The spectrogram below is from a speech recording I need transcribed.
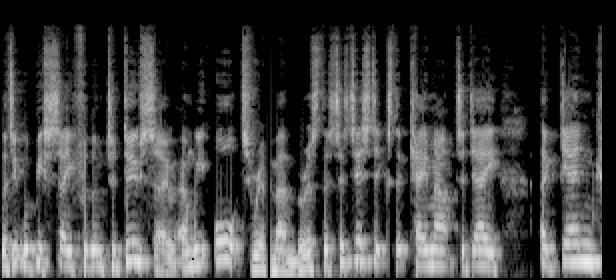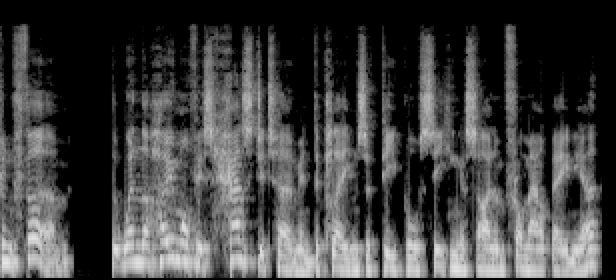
that it would be safe for them to do so. And we ought to remember, as the statistics that came out today again confirm, that when the Home Office has determined the claims of people seeking asylum from Albania,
